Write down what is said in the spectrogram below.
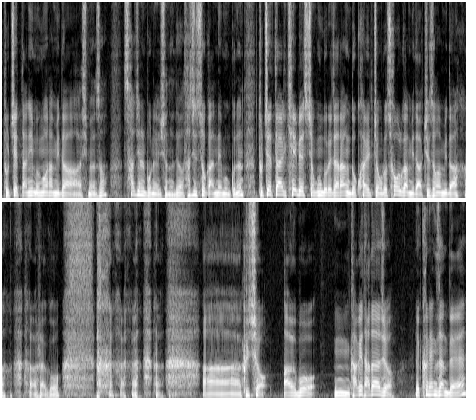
둘째 따님 응원합니다 하시면서 사진을 보내주셨는데요. 사진 속 안내 문구는 둘째 딸 KBS 전국 노래자랑 녹화 일정으로 서울 갑니다. 죄송합니다. 라고. 아, 그렇죠. 아, 뭐, 음, 가게 닫아야죠. 큰 행사인데,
